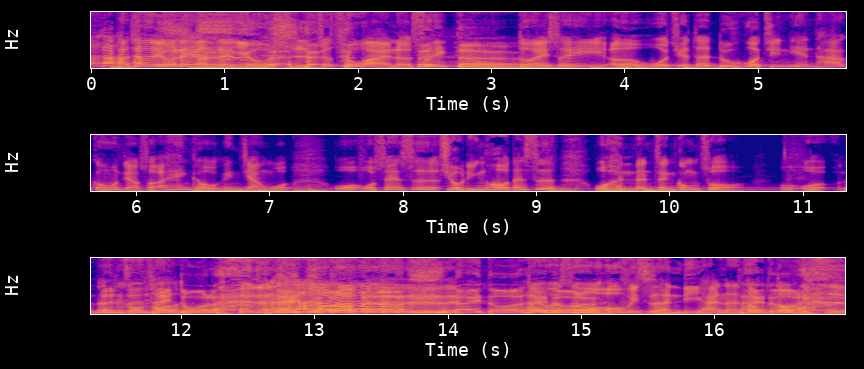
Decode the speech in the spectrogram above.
他就是有那样子的优势就出来了。所以的对，所以呃，我觉得如果今天他跟我讲说，哎，Hank，我跟你讲，我我我虽然是九零后，但是我很认真工作。我我认真太多了，对对太多了，对对对对对，太多了，对，或是我 office 很厉害，那都都不是，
